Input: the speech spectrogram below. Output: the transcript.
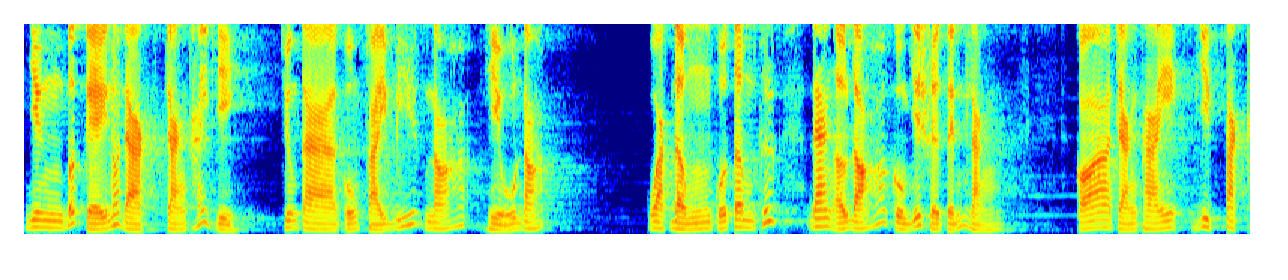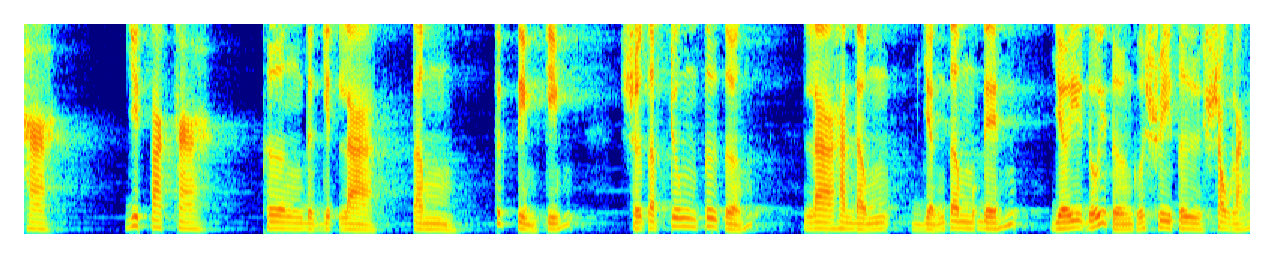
nhưng bất kể nó đạt trạng thái gì, chúng ta cũng phải biết nó, hiểu nó. Hoạt động của tâm thức đang ở đó cùng với sự tĩnh lặng. Có trạng thái Vitaka. Vitaka thường được dịch là tâm, tức tìm kiếm. Sự tập trung tư tưởng là hành động dẫn tâm đến với đối tượng của suy tư sâu lắng.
